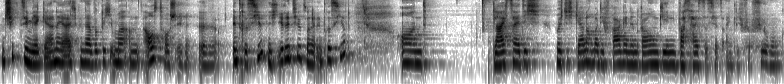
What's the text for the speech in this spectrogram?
und schickt sie mir gerne. Ja, ich bin da wirklich immer am Austausch äh, interessiert, nicht irritiert, sondern interessiert. Und gleichzeitig möchte ich gerne nochmal die Frage in den Raum gehen, was heißt das jetzt eigentlich für Führung?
